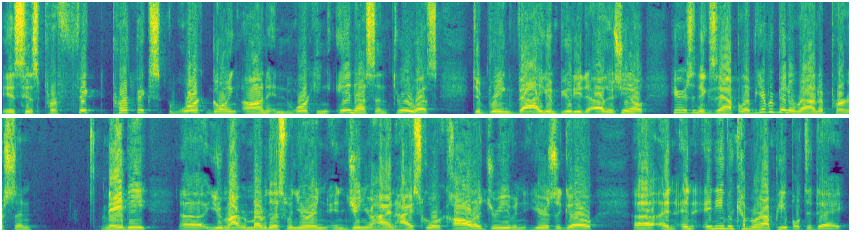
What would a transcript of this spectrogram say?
is his perfect perfect work going on and working in us and through us to bring value and beauty to others. You know, here's an example. Have you ever been around a person maybe uh, you might remember this when you were in, in, junior high and high school or college or even years ago, uh, and, and, and even come around people today.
